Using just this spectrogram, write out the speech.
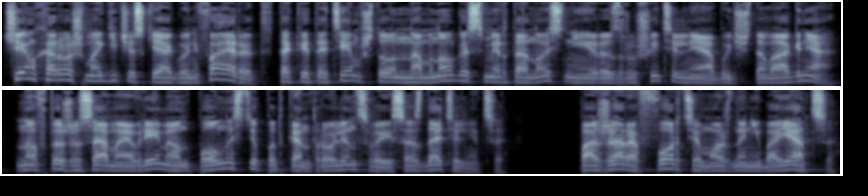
Чем хорош магический огонь Файрет, так это тем, что он намного смертоноснее и разрушительнее обычного огня, но в то же самое время он полностью подконтролен своей создательнице. Пожара в форте можно не бояться.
